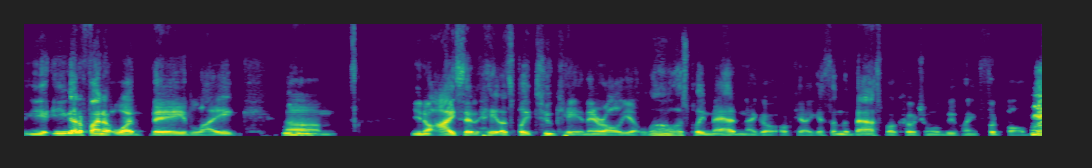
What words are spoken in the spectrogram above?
you, you got to find out what they like. Mhm. Um, you know, I said, "Hey, let's play 2K," and they're all yell, "Oh, let's play Madden." I go, "Okay, I guess I'm the basketball coach, and we'll be playing football." But,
